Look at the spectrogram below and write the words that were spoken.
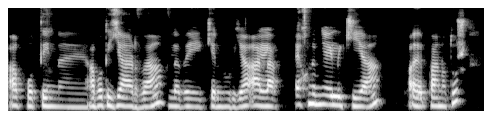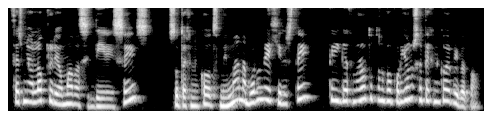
από, την, ε, από τη Γιάρδα, δηλαδή καινούρια, αλλά έχουν μια ηλικία ε, πάνω τους, θες μια ολόκληρη ομάδα συντήρησης στο τεχνικό τμήμα να μπορεί να διαχειριστεί την καθημερινότητα των βαποριών σε τεχνικό επίπεδο.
